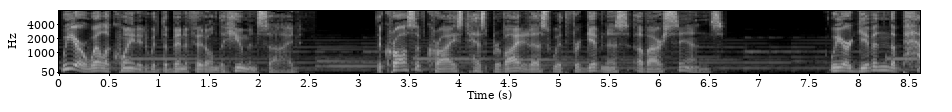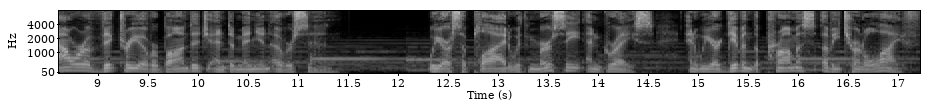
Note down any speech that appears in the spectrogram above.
We are well acquainted with the benefit on the human side. The cross of Christ has provided us with forgiveness of our sins. We are given the power of victory over bondage and dominion over sin. We are supplied with mercy and grace, and we are given the promise of eternal life.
